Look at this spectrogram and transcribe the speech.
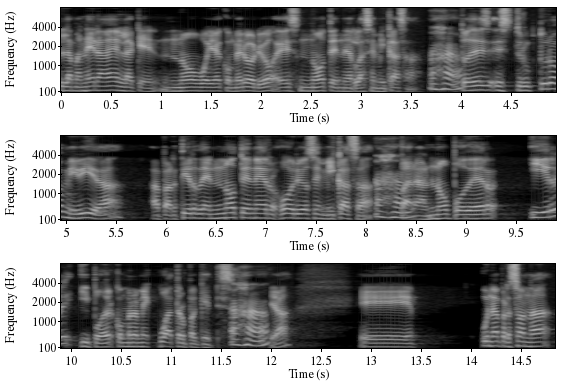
la manera en la que no voy a comer Oreo es no tenerlas en mi casa. Entonces, estructuro mi vida a partir de no tener Oreos en mi casa para no poder ir y poder comerme cuatro paquetes. ¿ya? Eh, una persona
